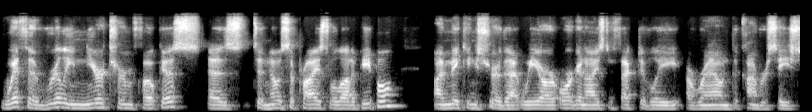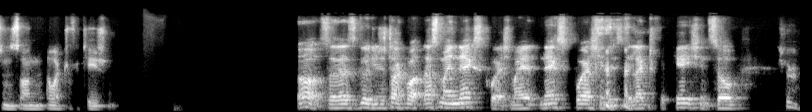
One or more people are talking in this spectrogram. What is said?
with a really near-term focus, as to no surprise to a lot of people, on making sure that we are organized effectively around the conversations on electrification. Oh, so that's good. You just talked about that's my next question. My next question is electrification. So, sure.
